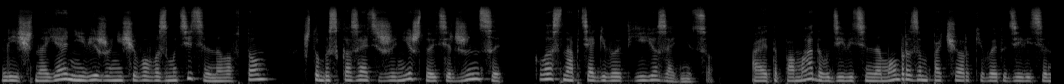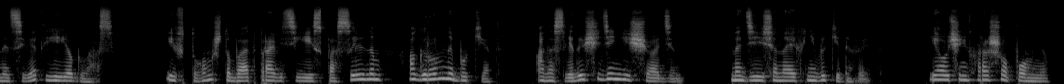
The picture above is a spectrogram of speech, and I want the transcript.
Лично я не вижу ничего возмутительного в том, чтобы сказать жене, что эти джинсы классно обтягивают ее задницу, а эта помада удивительным образом подчеркивает удивительный цвет ее глаз. И в том, чтобы отправить ей с посыльным огромный букет, а на следующий день еще один. Надеюсь, она их не выкидывает. Я очень хорошо помню,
